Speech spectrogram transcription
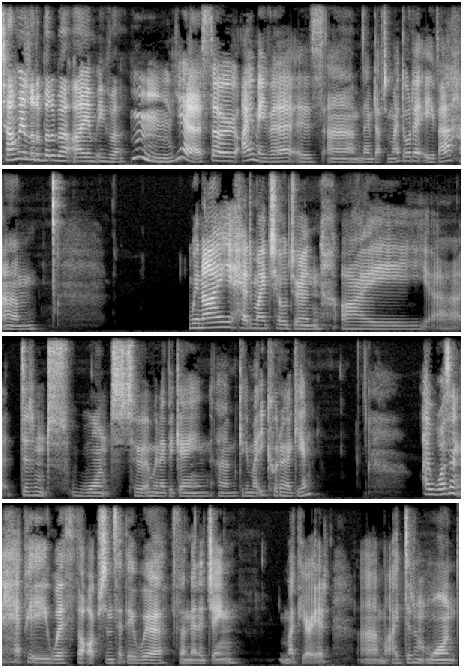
Tell me a little bit about I Am Eva. hmm, yeah. So I am Eva is um, named after my daughter Eva. Um, when I had my children, I uh, didn't want to, and when I began um, getting my ikura again, I wasn't happy with the options that there were for managing my period. Um, I didn't want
